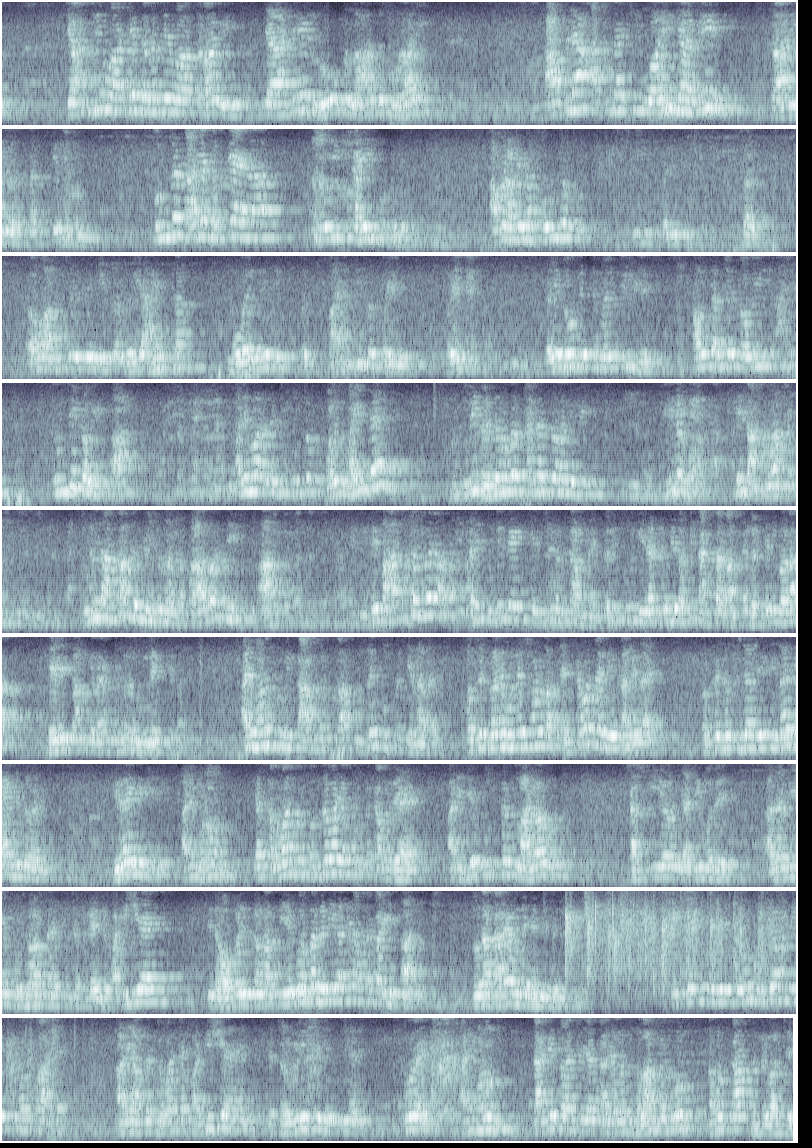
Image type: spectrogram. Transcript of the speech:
ज्याचे वाटे जनसेवा करावी त्याने लोक लाज सोडावी. आपल्या आत्म्याची ग्वाही घ्यावी. कार्य सत्य म्हणून. तुमचं कार्य सत्य आहे ना? कोणी काही म्हणू आपण अनेकदा फोन करतो मी कधी सर अहो आमचे ते मित्र घरी आहेत का? मोबाईल घेते पाण्यात घेतात पहिले. पहिले पहिले घेऊ देत नाही पहिले तीच घेत. अहो ते आमचे कवी आहेत कोणते कवी? हा? अरे वा त्यांची पुस्तक मला तर माहीत आहे. तुम्ही घरच्या लोकांना सांगत चला मी नको. हे दाखवा. तुम्ही दाखवा आपल्या मिस्टरांना पहा बरं मी. ते पाहत असाल बरं आणि तुम्ही काही टेन्शन काम नाही. जरी तुम्ही गेल्यानंतर ते नक्की सांगतात. आमच्या घरच्यांनी बघा हे हे काम केलं आहे पुस्तकात उल्लेख केला आहे आणि म्हणून तुम्ही काम करताना पुढचंही पुस्तक येणार आहे पत्रकाराने म्हणले सोडला त्यांच्यावरचा लेख आलेला आहे. पत्रेसर तुझ्या लेख लिहिलाय कांगे सरांनी? लिहिलाय की नाही? आणि म्हणून या सर्वांचा संदर्भ या पुस्तकामध्ये आहे. आणि हे पुस्तक लागावं शासकीय यादीमध्ये. आदरणीय कोठेवार साहेब तुमच्या सगळ्यांच्या पाठीशी आहे. ते धावपळीत कारण रात्री एक वाजता घरी आले आज सकाळी इथं आले. दोघा टाळ्या होत्या त्यांच्यासाठी. एक्क्याऐंशी मध्ये तरुण मुद्द्यावर एक महत्त्व आहे. आणि आपल्या सर्वांच्या पाठीशी आहे त्या चळवळीचे व्यक्ती आहे. थोर आहे आणि म्हणून डांगे सरांच्या या कार्याला सलाम करतो. नमस्कार धन्यवाद. जय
